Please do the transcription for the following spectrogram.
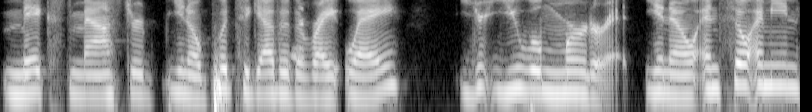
mixed, mastered, you know, put together the right way, you you will murder it, you know. And so, I mean,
